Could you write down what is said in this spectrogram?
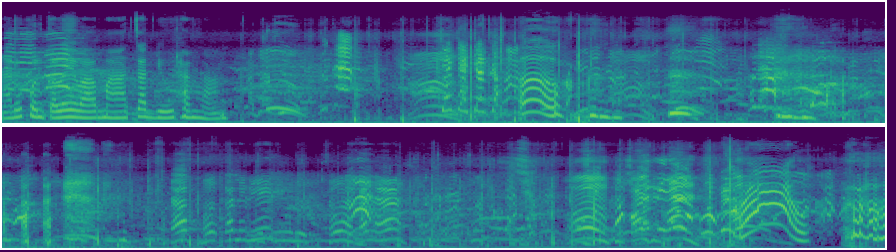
นะทุกคนก็เลยว่ามาจัดอยู่ทางหลัง เออ จับเบิกกันดีๆช่วยกันนะเออไปสิไป ว้าวเออ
